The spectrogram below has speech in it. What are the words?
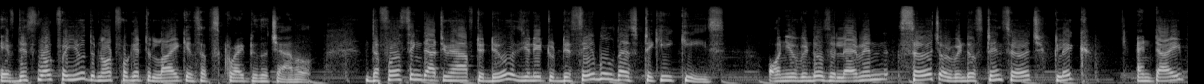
If this worked for you, do not forget to like and subscribe to the channel. The first thing that you have to do is you need to disable the sticky keys on your Windows 11 search or Windows 10 search, click and type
